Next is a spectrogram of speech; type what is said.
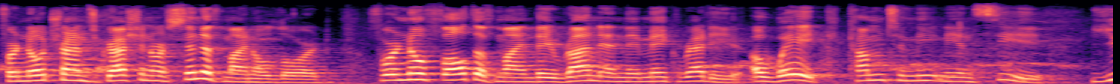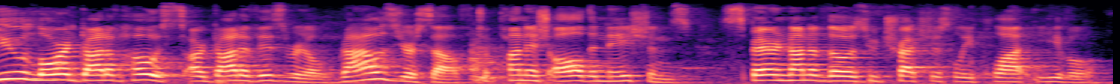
For no transgression or sin of mine, O Lord. For no fault of mine, they run and they make ready. Awake, come to meet me and see. You, Lord God of hosts, are God of Israel. Rouse yourself to punish all the nations. Spare none of those who treacherously plot evil.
